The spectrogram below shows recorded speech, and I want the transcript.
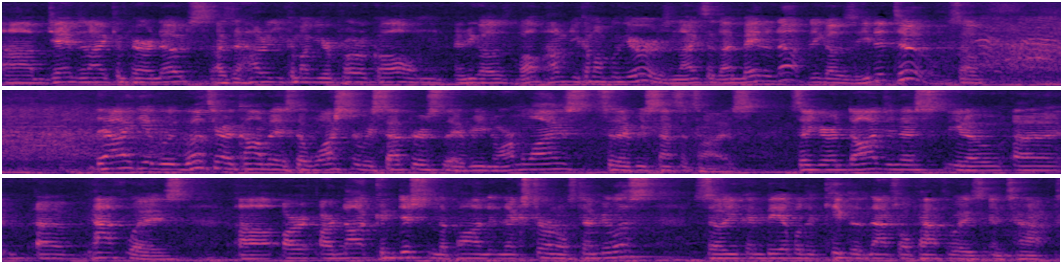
Um, James and I compare notes. I said, "How did you come up with your protocol?" And he goes, "Well, how did you come up with yours?" And I said, "I made it up." And he goes, "He did too." So the idea with wheelchair common is to watch the receptors so they renormalize, so they resensitize. So your endogenous, you know, uh, uh, pathways uh, are, are not conditioned upon an external stimulus, so you can be able to keep the natural pathways intact.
